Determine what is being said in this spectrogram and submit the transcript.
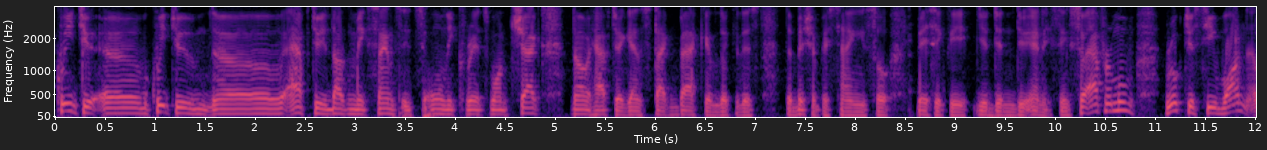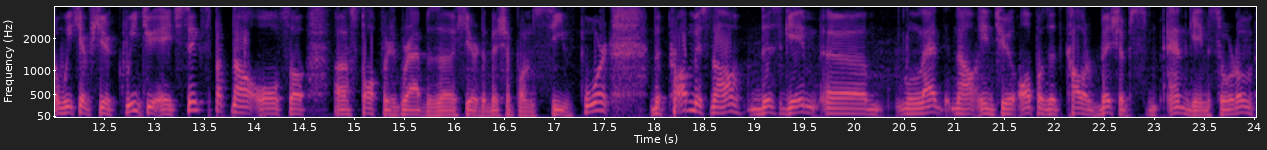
Queen to uh, queen to uh, f2 it doesn't make sense. It only creates one check. Now we have to again stack back and look at this. The bishop is hanging so basically you didn't do anything. So after move rook to c1 we have here queen to h6 but now also uh, stockfish grabs uh, here the bishop on c4 the problem is now this game um, led now into opposite color bishops endgame sort of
